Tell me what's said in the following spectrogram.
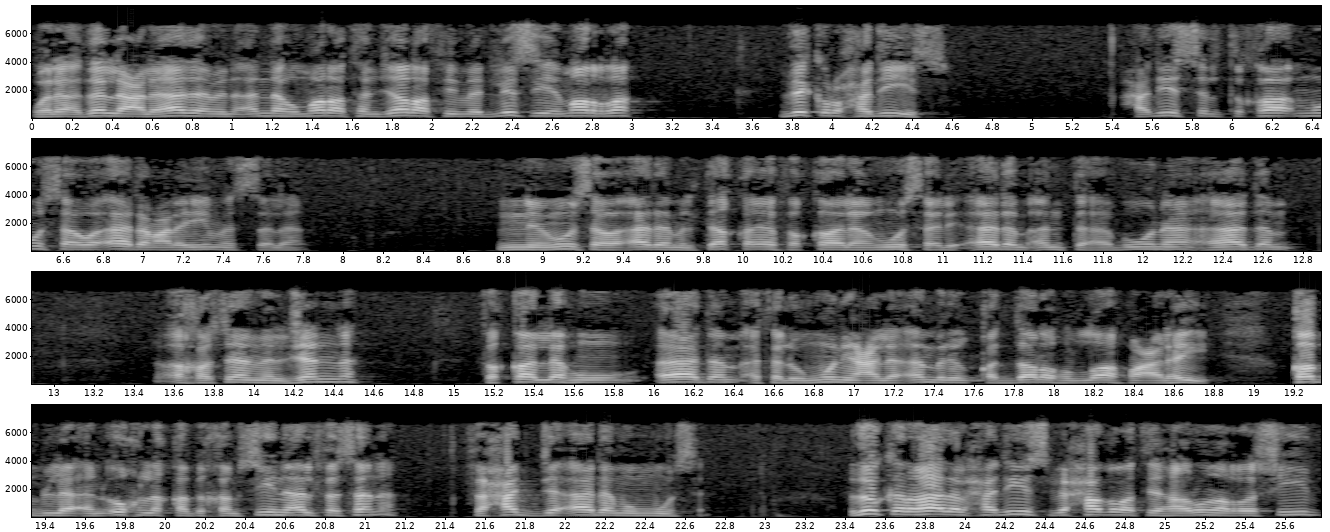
ولا أدل على هذا من أنه مرة جرى في مجلسه مرة ذكر حديث. حديث التقاء موسى وآدم عليهما السلام. إن موسى وآدم التقيا فقال موسى لآدم أنت أبونا آدم أخرجنا من الجنة؟ فقال له آدم أتلومني على أمر قدره الله عليه قبل أن أخلق بخمسين ألف سنة؟ فحج آدم موسى. ذكر هذا الحديث بحضرة هارون الرشيد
